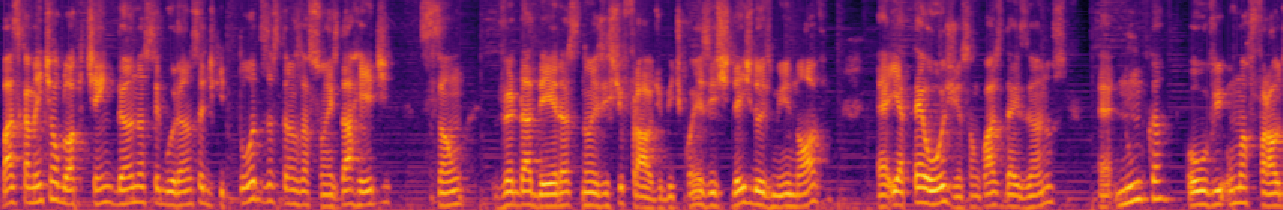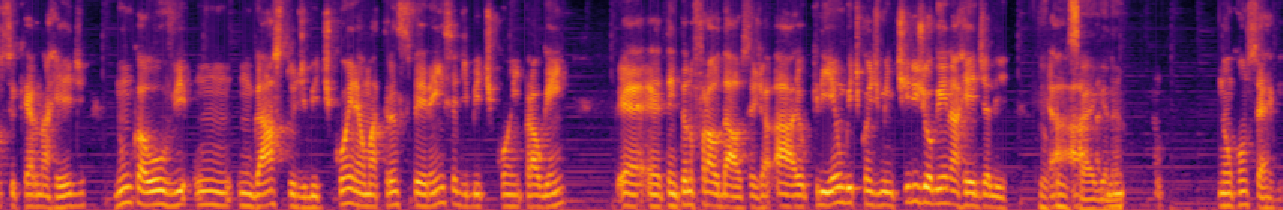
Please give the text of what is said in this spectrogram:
basicamente é o blockchain dando a segurança de que todas as transações da rede são verdadeiras, não existe fraude. O Bitcoin existe desde 2009 é, e até hoje, são quase 10 anos, é, nunca houve uma fraude sequer na rede nunca houve um, um gasto de Bitcoin, né, uma transferência de Bitcoin para alguém é, é, tentando fraudar, ou seja, ah, eu criei um Bitcoin de mentira e joguei na rede ali. Não é, consegue, né? Não, não consegue.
